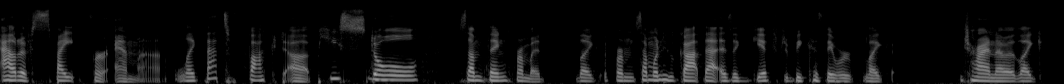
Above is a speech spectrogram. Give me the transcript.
out of spite for Emma. Like that's fucked up. He mm-hmm. stole something from a like from someone who got that as a gift because they were like trying to like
